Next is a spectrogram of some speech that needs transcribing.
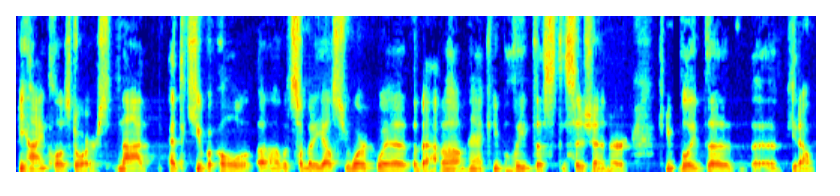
behind closed doors, not at the cubicle uh, with somebody else you work with about, oh man, can you believe this decision? Or can you believe the, the you know,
